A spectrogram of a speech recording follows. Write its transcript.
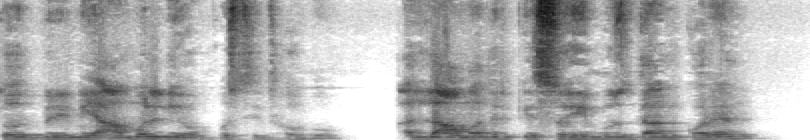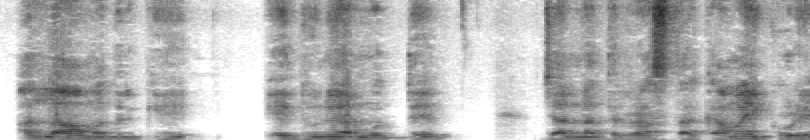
তদবির নিয়ে আমল নিয়ে উপস্থিত হব। আল্লাহ আমাদেরকে সহিবুজ দান করেন। আল্লাহ আমাদেরকে এই দুনিয়ার মধ্যে জান্নাতের রাস্তা কামাই করে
